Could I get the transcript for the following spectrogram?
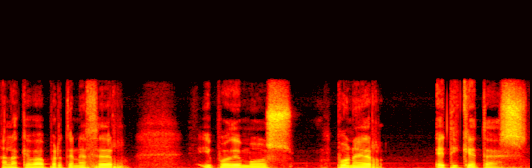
a la que va a pertenecer y podemos poner etiquetas.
